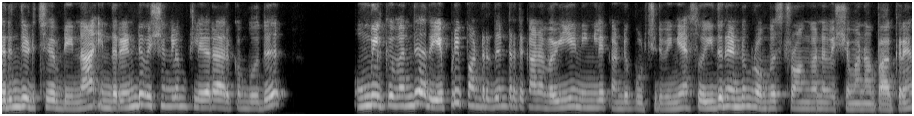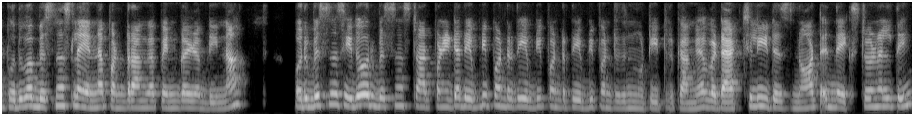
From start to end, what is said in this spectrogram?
தெரிஞ்சிடுச்சு அப்படின்னா இந்த ரெண்டு விஷயங்களும் கிளியரா இருக்கும்போது உங்களுக்கு வந்து அதை எப்படி பண்றதுன்றதுக்கான வழியை நீங்களே கண்டுபிடிச்சிடுவீங்க. ஸோ இது ரெண்டும் ரொம்ப ஸ்ட்ராங்கான விஷயமா நான் பாக்குறேன். பொதுவா பிசினஸ்ல என்ன பண்றாங்க பெண்கள் அப்படின்னா ஒரு பிசினஸ் ஏதோ ஒரு பிசினஸ் ஸ்டார்ட் பண்ணிட்டு அதை எப்படி பண்றது எப்படி பண்றது எப்படி பண்றதுன்னு முட்டிட்டு இருக்காங்க. But actually it is not in the external thing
